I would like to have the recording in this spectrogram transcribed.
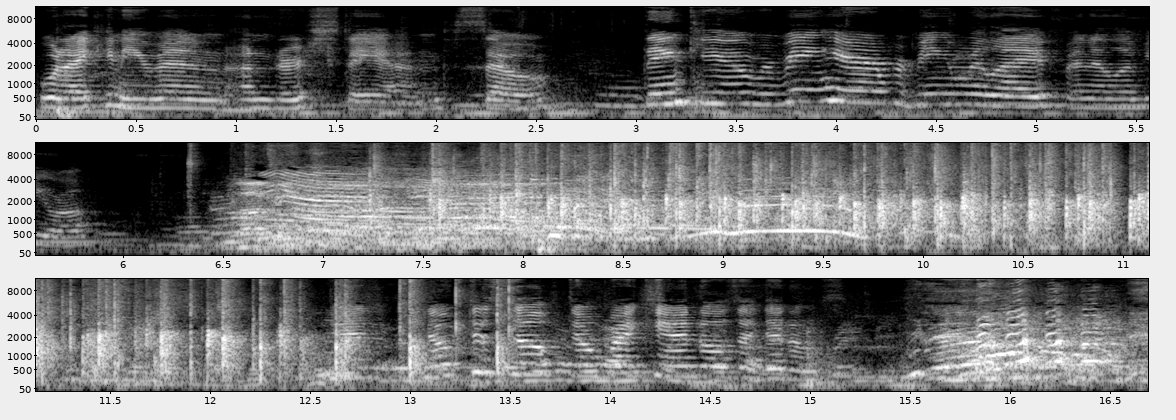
what I can even understand. So, thank you for being here, for being in my life, and I love you all. Love you. And note to self: don't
